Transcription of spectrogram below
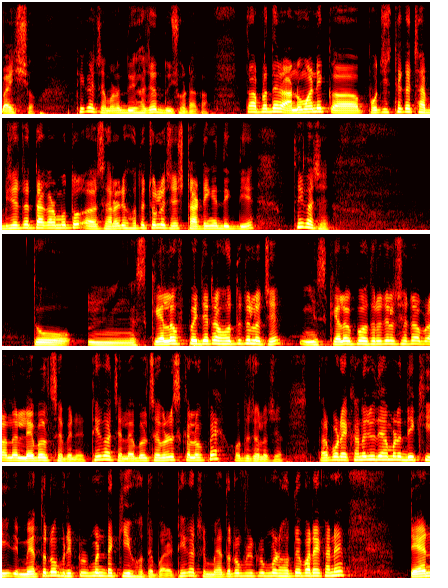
বাইশশো, ঠিক আছে? মানে দুই হাজার দুইশো টাকা। তো আপনাদের আনুমানিক পঁচিশ থেকে ছাব্বিশ হাজার টাকার মতো স্যালারি হতে চলেছে স্টার্টিংয়ের দিক দিয়ে, ঠিক আছে? তো স্কেল অফ পে যেটা হতে চলেছে স্কেল অফ পে হতে চলেছে সেটা আপনাদের লেভেল সেভেনের ঠিক আছে? লেভেল সেভেনের স্কেল অফ পে হতে চলেছে। তারপর এখানে যদি আমরা দেখি মেথড অফ রিক্রুটমেন্টটা কী হতে পারে, ঠিক আছে? মেথড অফ রিক্রুটমেন্ট হতে পারে এখানে ten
